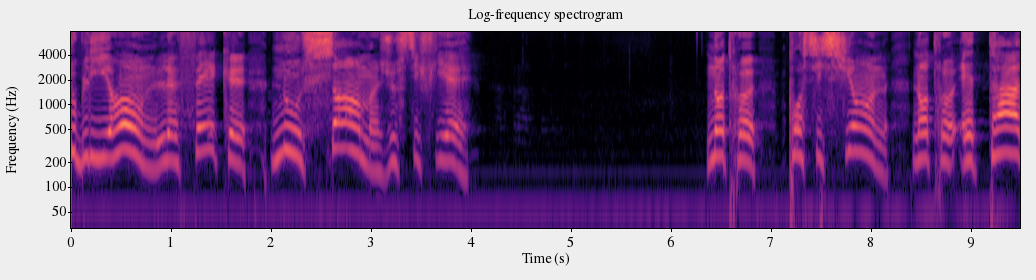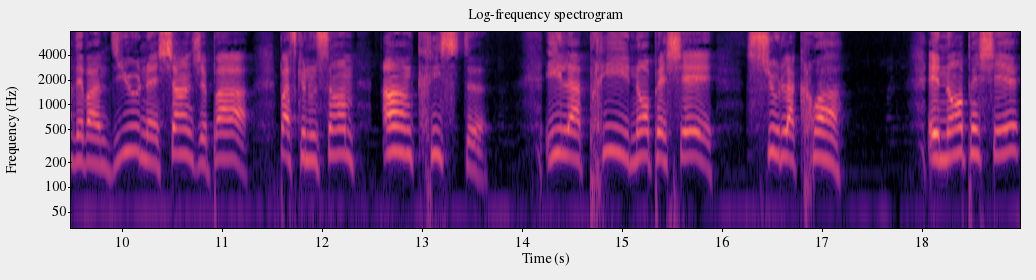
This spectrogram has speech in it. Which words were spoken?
oublions le fait que nous sommes justifiés. Notre position, notre état devant Dieu ne change pas parce que nous sommes en Christ. Il a pris nos péchés sur la croix et nos péchés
